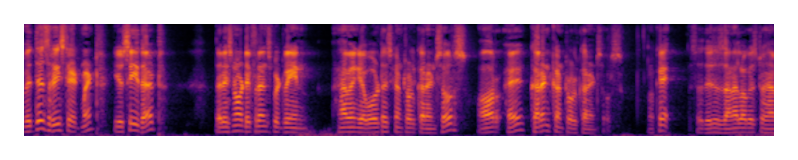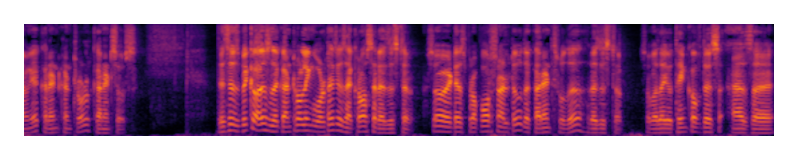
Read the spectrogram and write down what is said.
with this restatement you see that there is no difference between having a voltage controlled current source or a current controlled current source. Okay? So this is analogous to having a current controlled current source. This is because the controlling voltage is across a resistor. So it is proportional to the current through the resistor. So whether you think of this as a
